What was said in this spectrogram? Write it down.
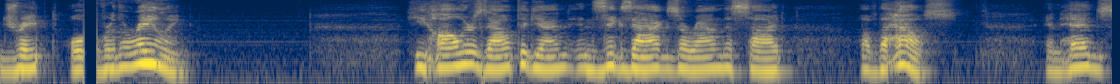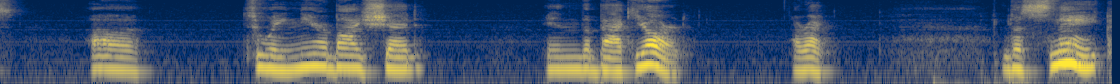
draped over the railing. He hollers out again and zigzags around the side of the house and heads uh, to a nearby shed in the backyard. All right. The snake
